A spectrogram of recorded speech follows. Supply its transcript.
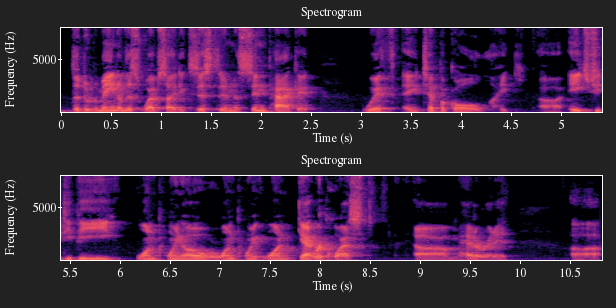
the domain of this website existed in a SYN packet with a typical like uh, HTTP 1.0 or 1.1 GET request um, header in it, uh,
